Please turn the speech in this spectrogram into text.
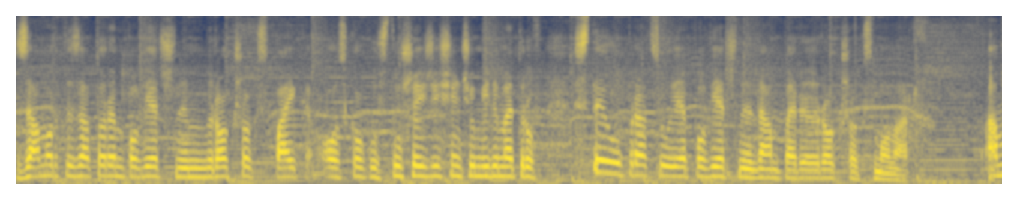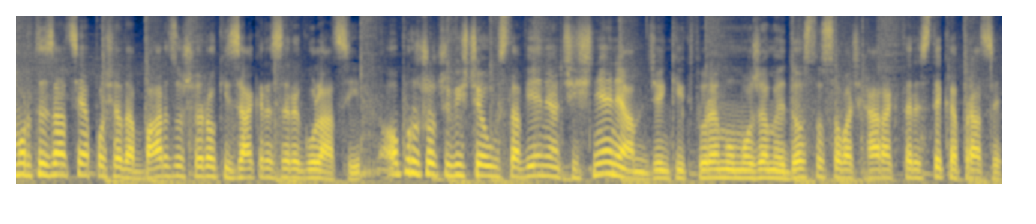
z amortyzatorem powietrznym RockShox Spike o skoku 160 mm. Z tyłu pracuje powietrzny damper RockShox Monarch. Amortyzacja posiada bardzo szeroki zakres regulacji. Oprócz oczywiście ustawienia ciśnienia, dzięki któremu możemy dostosować charakterystykę pracy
